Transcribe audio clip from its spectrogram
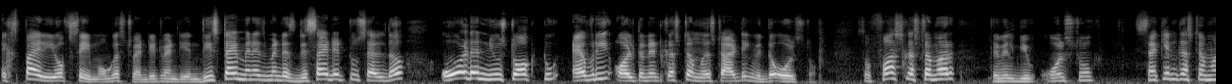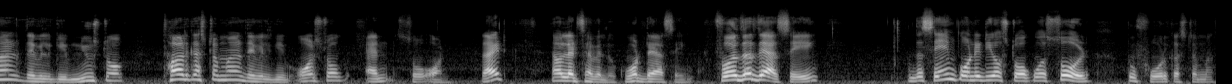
expiry of same August 2020 and this time management has decided to sell the old and new stock to every alternate customer starting with the old stock. So, first customer they will give old stock, second customer they will give new stock, third customer they will give old stock and so on, right. Now, let us have a look what they are saying. Further they are saying the same quantity of stock was sold to 4 customers.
